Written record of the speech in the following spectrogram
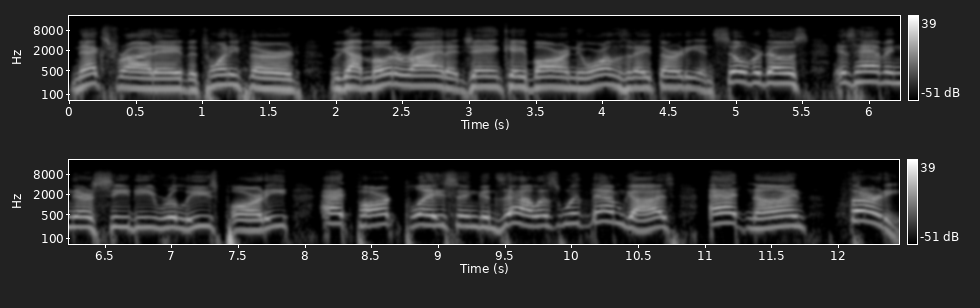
next Friday, the 23rd, we got Motor Riot at J&K Bar in New Orleans at 8:30, and Silverdose is having their CD release party at Park Place in Gonzales with them guys at 9:30.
